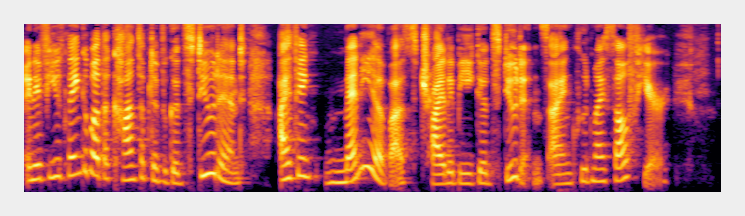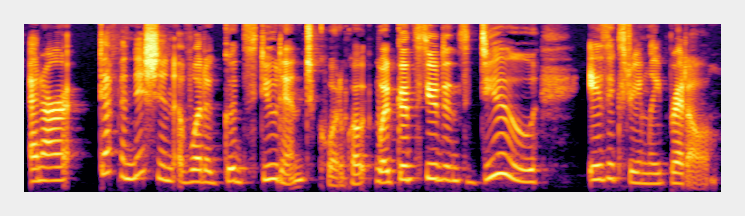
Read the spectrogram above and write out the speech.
And if you think about the concept of a good student, I think many of us try to be good students. I include myself here. And our definition of what a good student, quote unquote, what good students do is extremely brittle,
